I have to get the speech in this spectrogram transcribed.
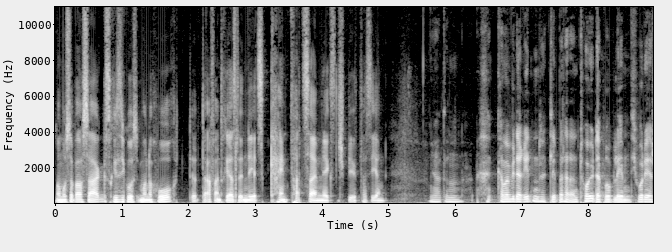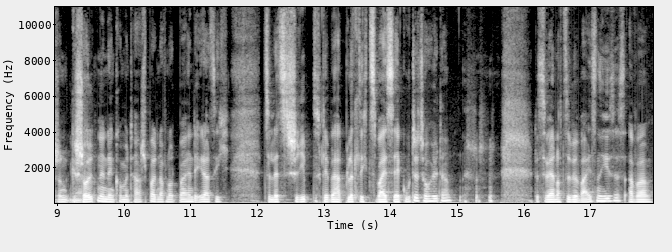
Man muss aber auch sagen, das Risiko ist immer noch hoch. Da darf Andreas Linde jetzt kein Patzer im nächsten Spiel passieren. Ja, dann kann man wieder reden, Klippert hat ein Torhüterproblem. Ich wurde ja schon ja. gescholten in den Kommentarspalten auf nordbayern.de, als ich zuletzt schrieb, das Klippert hat plötzlich zwei sehr gute Torhüter. Das wäre noch zu beweisen, hieß es. Aber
